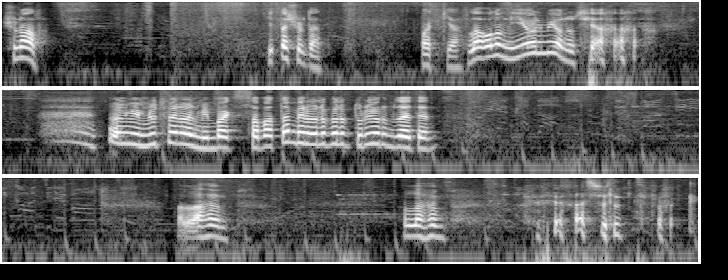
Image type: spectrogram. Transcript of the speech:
Şunu al. Git la şuradan. Bak ya. La oğlum niye ölmüyorsunuz ya? ölmeyeyim lütfen ölmeyeyim. Bak sabahtan beri ölüp ölüp duruyorum zaten. Allah'ım. Allah'ım. Şunu tipe bak.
